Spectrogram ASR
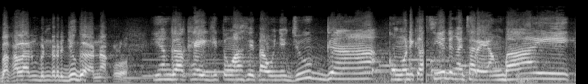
Bakalan bener juga anak lo. Ya nggak kayak gitu ngasih taunya juga. Komunikasinya dengan cara yang baik.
